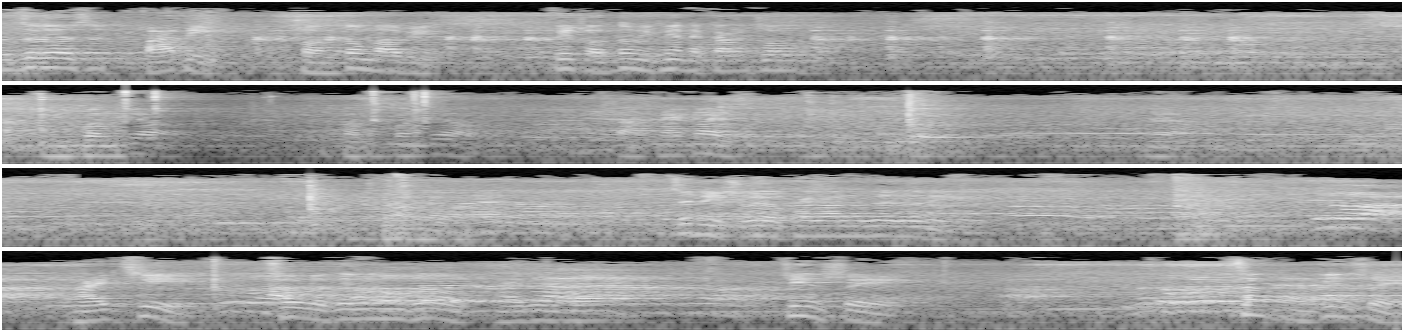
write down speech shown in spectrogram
那这个是把柄，转动把柄，可以转动里面的缸中。你关掉，把它关掉，打开盖子，这样，放下来。这里所有开关都在这里。排气，抽了真空之后排真空，进水。上筒进水，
